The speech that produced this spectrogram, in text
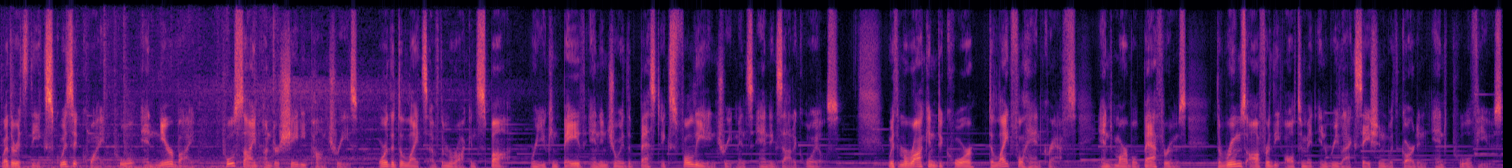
whether it's the exquisite quiet pool and nearby, poolside under shady palm trees, or the delights of the Moroccan spa, where you can bathe and enjoy the best exfoliating treatments and exotic oils. With Moroccan decor, delightful handcrafts, and marble bathrooms, the rooms offer the ultimate in relaxation with garden and pool views.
